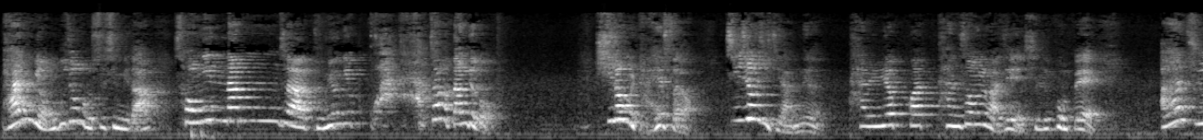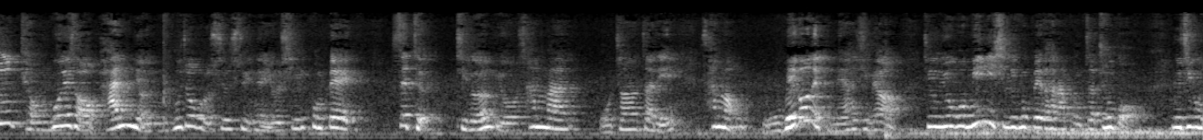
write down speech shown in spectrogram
반영구적으로 쓰십니다. 성인 남자 두 명이 꽉 잡아 당겨도 실험을 다 했어요. 찢어지지 않는 탄력과 탄성을 가진 실리콘백. 아주 견고해서 반영구적으로 쓸 수 있는 요 실리콘백 세트. 지금 요 35,000원짜리 3만 500원에 구매하시면 지금 요거 미니 실리무백 하나 공짜 주고 그리고 지금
